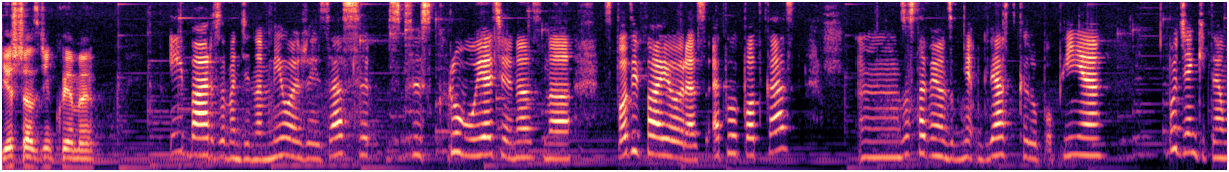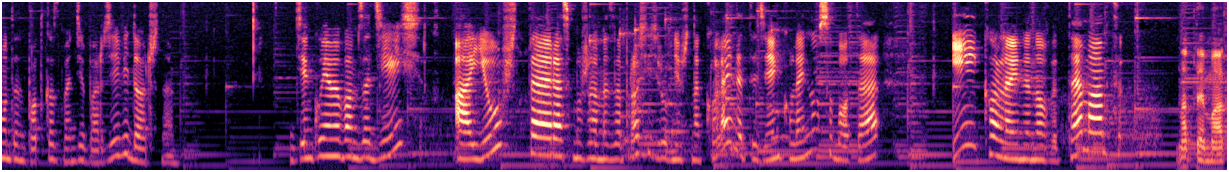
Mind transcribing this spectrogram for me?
Jeszcze raz dziękujemy. I bardzo będzie nam miło, jeżeli zasubskrybujecie nas na Spotify oraz Apple Podcast, mm, zostawiając gwiazdkę lub opinię, bo dzięki temu ten podcast będzie bardziej widoczny. Dziękujemy Wam za dziś, a już teraz możemy zaprosić również na kolejny tydzień, kolejną sobotę i kolejny nowy temat Na temat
